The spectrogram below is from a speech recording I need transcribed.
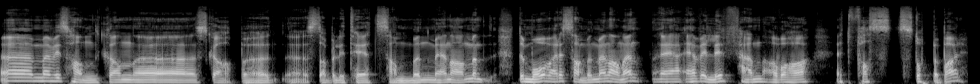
Eh, Men hvis han kan eh, skape eh, stabilitet sammen med en annen Men det må være sammen med en annen. Jeg er veldig fan av å ha et fast stoppepar.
